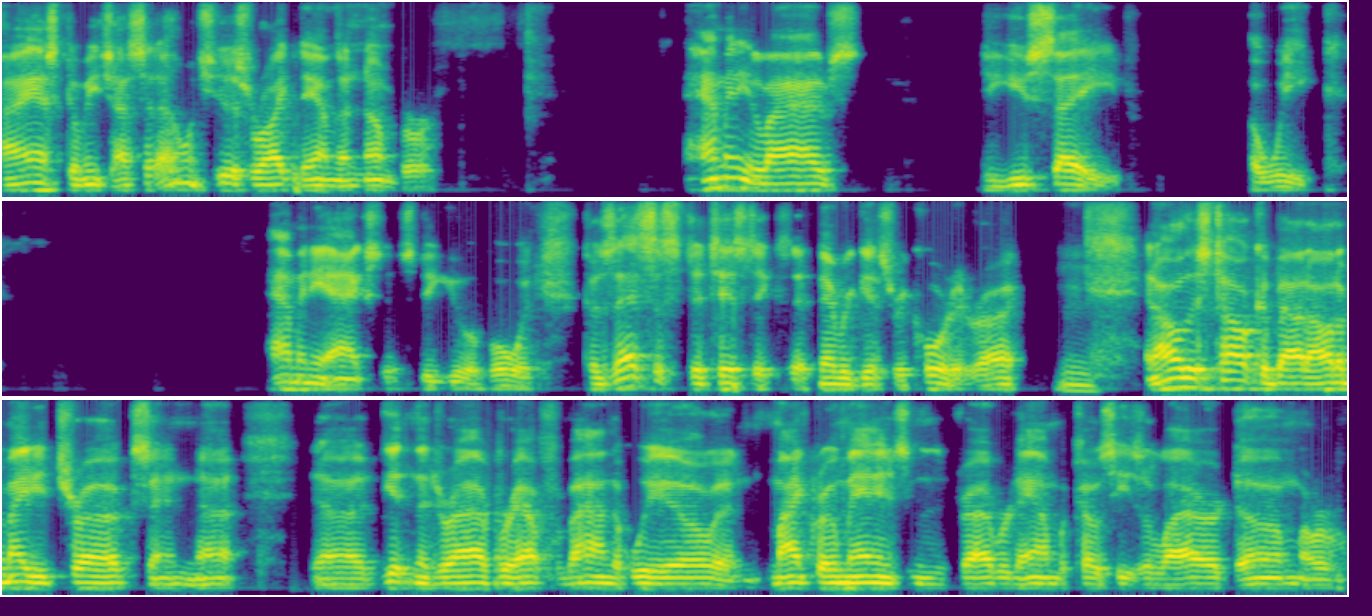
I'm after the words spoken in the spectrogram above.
I asked them each, I said, I want you to just write down the number. How many lives do you save a week? How many accidents do you avoid? Because that's a statistic that never gets recorded, right? Mm. And all this talk about automated trucks and uh, uh, getting the driver out from behind the wheel and micromanaging the driver down because he's a liar, dumb, or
